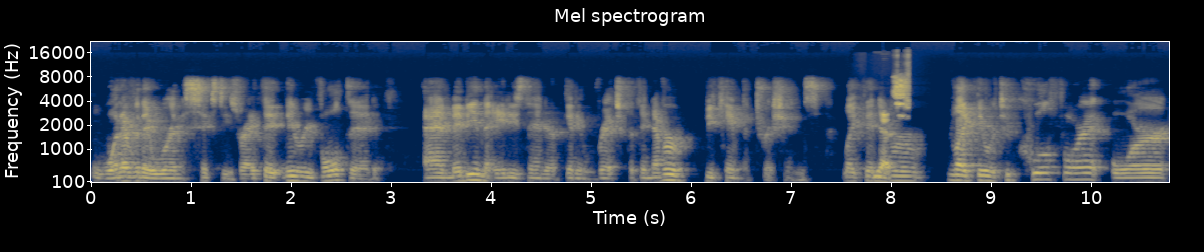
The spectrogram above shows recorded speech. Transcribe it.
whatever they were in the 60s right? They, they revolted and maybe in the 80s they ended up getting rich but they never became patricians. Like they yes. never like they were too cool for it or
